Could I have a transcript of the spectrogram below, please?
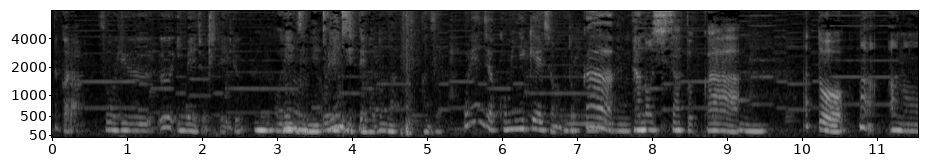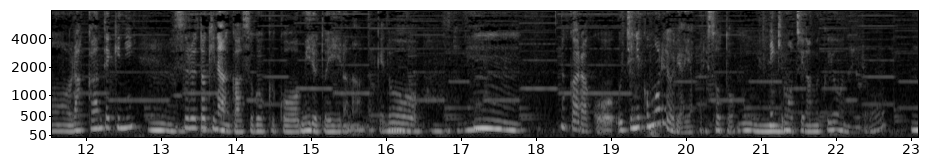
だからそういうイメージをしている。うん。オレンジね。うん。オレンジっていうのはどんな感じ？だオレンジはコミュニケーションとかうん。楽しさとかあと、まあ、あの楽観的にうん。する時なんかはすごくこう見るといい色なんだけど、うね。ん、だからこう内にこもるよりはやっぱり外に気持ちが向くような色、うん。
